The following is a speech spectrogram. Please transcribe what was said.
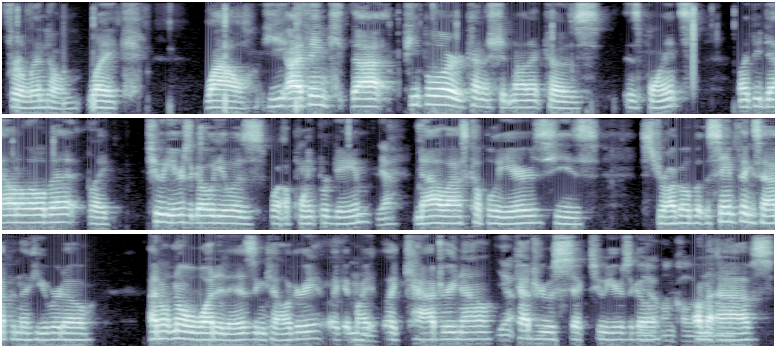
for Lindholm. Like, wow, he. I think that people are kind of shitting on it because his points might be down a little bit. Like two years ago, he was what a point per game. Yeah. Now, last couple of years, he's struggled. But the same things happened to Huberdeau. I don't know what it is in Calgary. Like it Mhm. might like Kadri now. Yeah. Kadri was sick two years ago Yeah, on, on the Avs.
